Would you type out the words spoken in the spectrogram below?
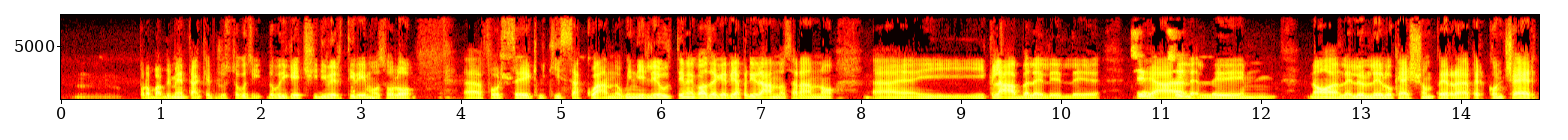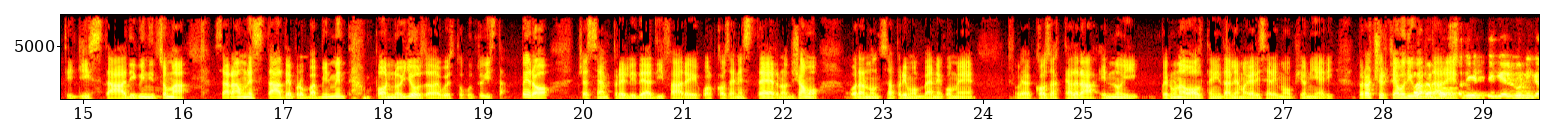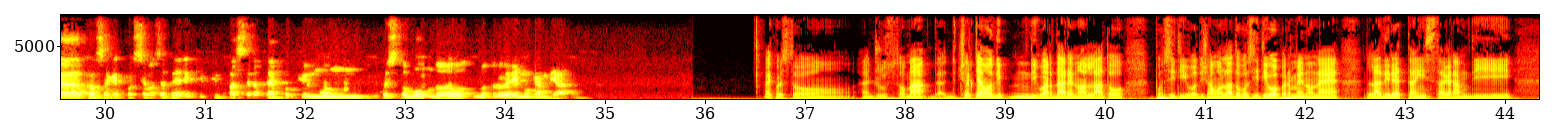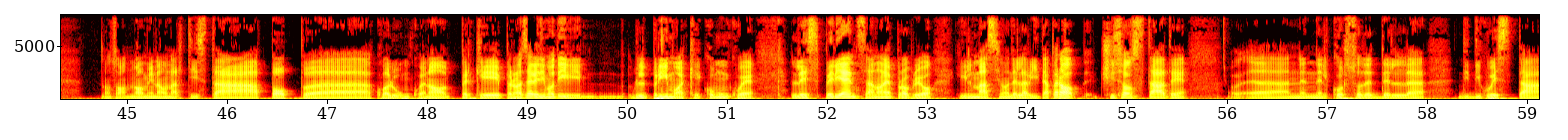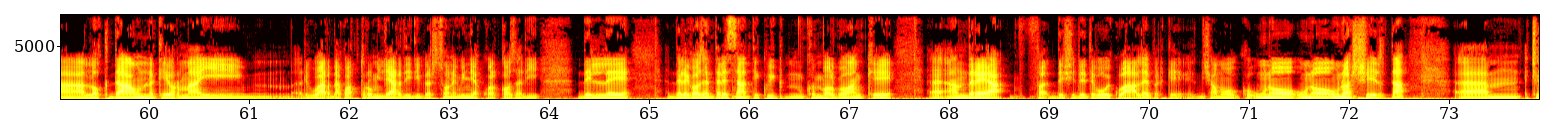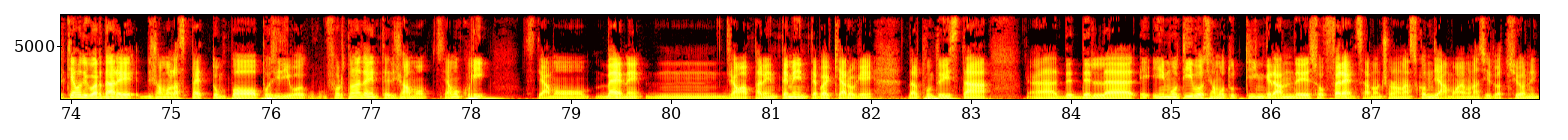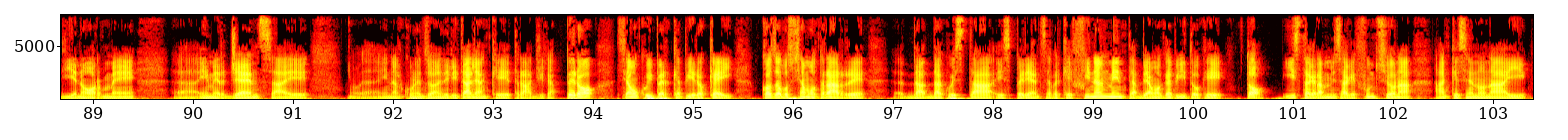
probabilmente anche giusto così, dopodiché ci divertiremo solo eh, forse chi, chissà quando, quindi le ultime cose che riapriranno saranno eh, i, i, club, le, le, le, sì, sì. le no? le, le, location per, per, concerti, gli stadi, quindi insomma sarà un'estate probabilmente un po' noiosa da questo punto di vista, però c'è sempre l'idea di fare qualcosa in esterno, diciamo ora non sapremo bene come, eh, cosa accadrà e noi per una volta in Italia magari saremo pionieri. Però cerchiamo di Guarda, guardare. Posso dirti che l'unica cosa che possiamo sapere è che più passerà tempo, più mon- questo mondo lo troveremo cambiato. E eh, questo è giusto, ma eh, cerchiamo di, di guardare no, al lato positivo. Diciamo, il lato positivo per me non è la diretta Instagram di, non so, nomina un artista pop uh, qualunque, no? Perché per una serie di motivi. Il primo è che comunque l'esperienza non è proprio il massimo della vita, però ci sono state eh, nel, corso de, del, di, di, questa lockdown che ormai riguarda 4 miliardi di persone, quindi è qualcosa di delle, delle cose interessanti. Qui mh, coinvolgo anche eh, Andrea, fa, decidete voi quale, perché diciamo uno, uno, uno a scelta. Um, cerchiamo di guardare diciamo, l'aspetto un po' positivo. Fortunatamente, diciamo, siamo qui stiamo bene, mh, diciamo apparentemente, poi è chiaro che dal punto di vista uh, de- del emotivo siamo tutti in grande sofferenza, non ce lo nascondiamo, è una situazione di enorme uh, emergenza e uh, in alcune zone dell'Italia anche tragica, però siamo qui per capire, ok, cosa possiamo trarre da, da questa esperienza, perché finalmente abbiamo capito che, to, Instagram mi sa che funziona anche se non hai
